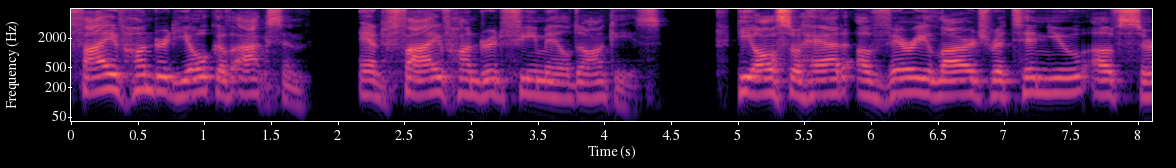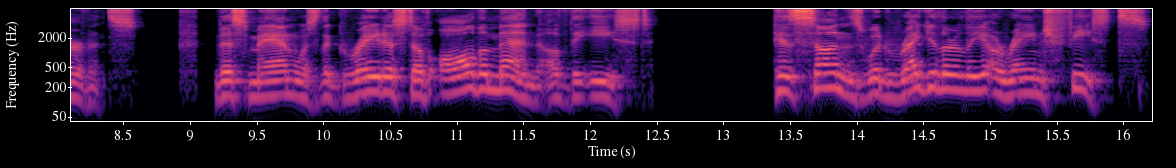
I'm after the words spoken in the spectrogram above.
500 yoke of oxen, and 500 female donkeys. He also had a very large retinue of servants. This man was the greatest of all the men of the East. His sons would regularly arrange feasts,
